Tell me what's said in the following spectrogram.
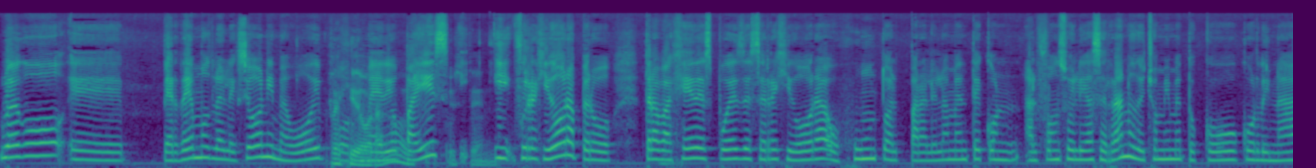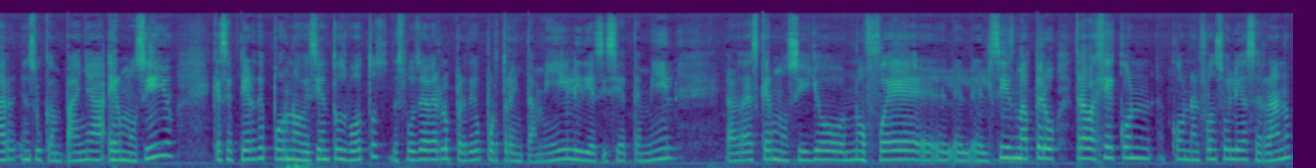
Luego eh, perdemos la elección y me voy por medio país y, fui regidora, pero trabajé después de ser regidora o junto al paralelamente con Alfonso Elías Serrano. De hecho, a mí me tocó coordinar en su campaña Hermosillo, que se pierde por 900 votos después de haberlo perdido por 30 mil y 17 mil. La verdad es que Hermosillo no fue el, el, cisma, pero trabajé con, con Alfonso Elías Serrano.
